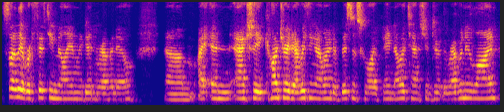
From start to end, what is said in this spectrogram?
slightly over 50 million we did in revenue. Um, I, and actually, contrary to everything I learned at business school, I pay no attention to the revenue line.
